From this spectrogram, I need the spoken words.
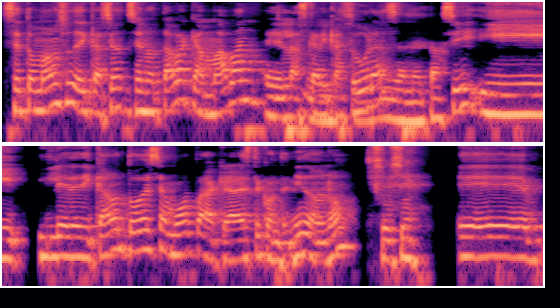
se tomaron su dedicación, se notaba que amaban eh, las caricaturas, Sí, la neta. sí, y, y le dedicaron todo ese amor para crear este contenido, ¿no? Sí, sí. Eh,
